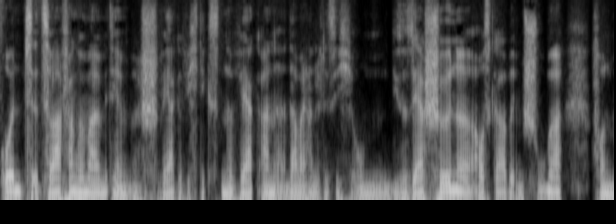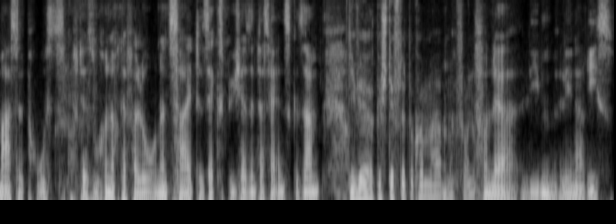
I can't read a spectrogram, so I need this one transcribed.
Und zwar fangen wir mal mit dem schwergewichtigsten Werk an. Dabei handelt es sich um diese sehr schöne Ausgabe im Schuber von Marcel Proust auf der Suche nach der verlorenen Zeit. Sechs Bücher sind das ja insgesamt. Die wir gestiftet bekommen haben von? Von der lieben Lena Ries.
